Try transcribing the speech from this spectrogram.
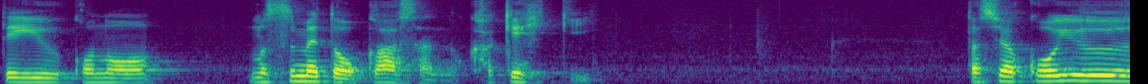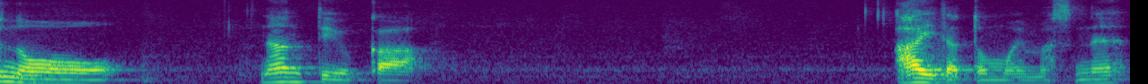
ていうこの娘とお母さんの駆け引き私はこういうのを何て言うか愛だと思いますね。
